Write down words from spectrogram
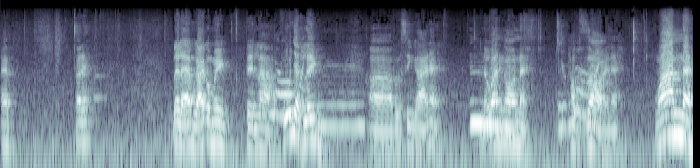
Em Đây đây. Đây là em gái của mình Tên là Vũ Nhật Linh. à, Vừa xinh gái này Nấu ăn ngon này Học giỏi này Ngoan này.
